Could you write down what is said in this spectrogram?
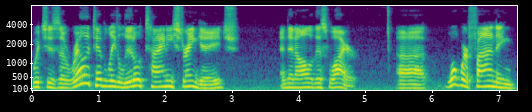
which is a relatively little tiny strain gauge, and then all of this wire. Uh, what we're finding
